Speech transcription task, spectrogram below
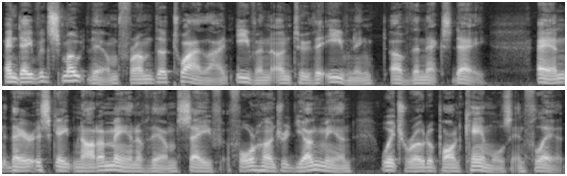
And David smote them from the twilight even unto the evening of the next day and there escaped not a man of them save four hundred young men which rode upon camels and fled.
